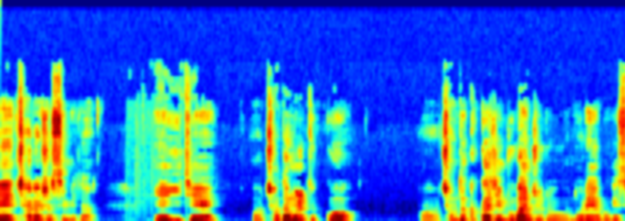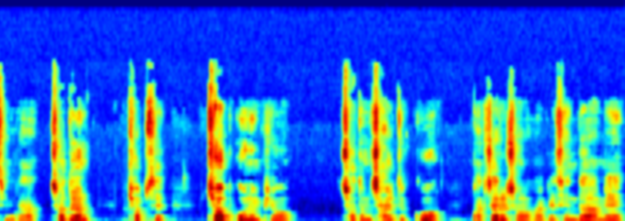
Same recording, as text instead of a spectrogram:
네, 잘하셨습니다. 예, 이제 어, 첫음을 듣고 어, 처음부터 끝까지 무반주로 노래해 보겠습니다. 첫음 겹세, 겹 오는표 첫음 잘 듣고 박자를 정확하게 센 다음에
